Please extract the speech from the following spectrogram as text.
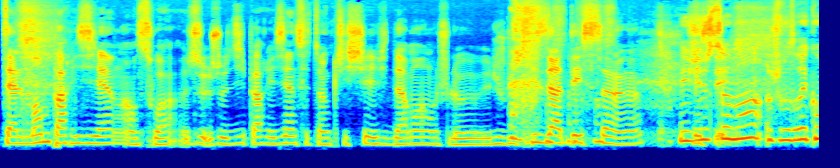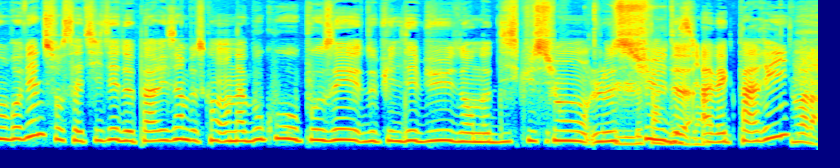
tellement parisien en soi. Je, dis parisien, c'est un cliché évidemment, je l'utilise à dessein. Hein. Mais, justement, je voudrais qu'on revienne sur cette idée de parisien parce qu'on a beaucoup opposé depuis le début dans notre discussion le, sud avec Paris. Voilà.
